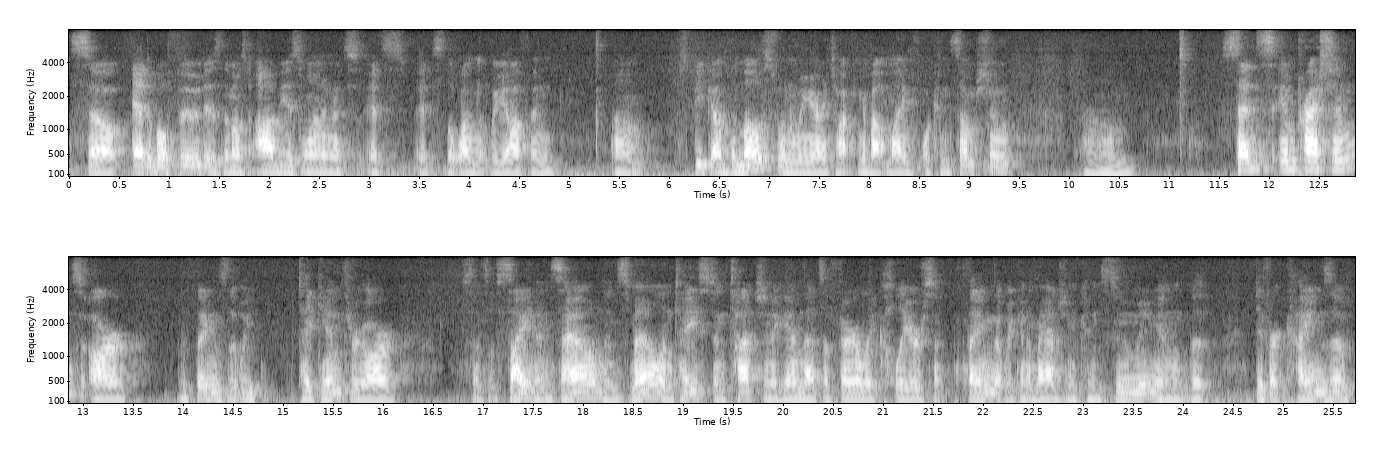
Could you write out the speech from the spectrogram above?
so edible food is the most obvious one, and it's, it's, it's the one that we often um, speak of the most when we are talking about mindful consumption. Um, sense impressions are the things that we take in through our sense of sight and sound and smell and taste and touch. And again, that's a fairly clear thing that we can imagine consuming and the different kinds of,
